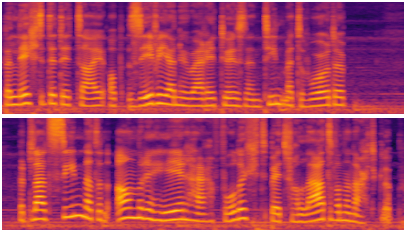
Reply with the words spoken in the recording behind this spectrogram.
belichtte dit detail op 7 januari 2010 met de woorden: Het laat zien dat een andere heer haar volgt bij het verlaten van de nachtclub.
